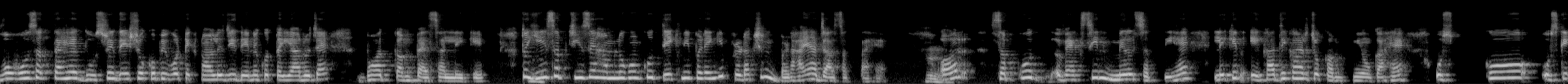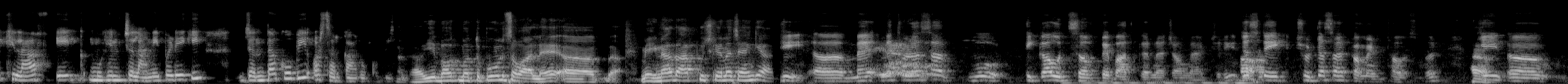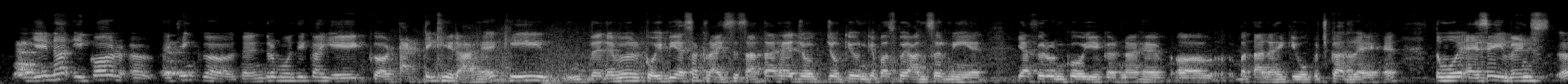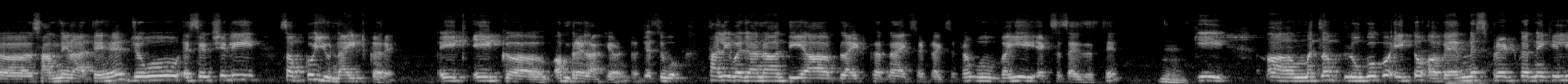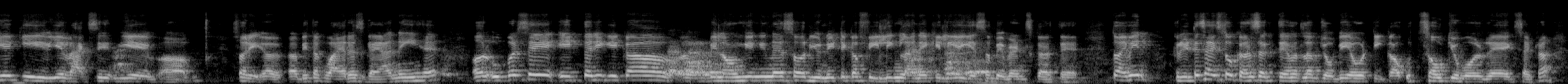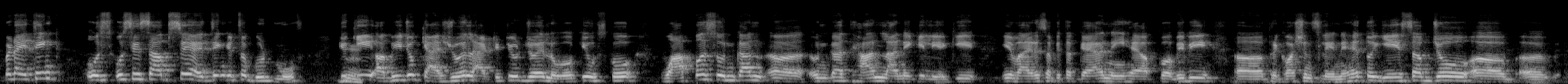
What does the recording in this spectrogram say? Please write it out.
वो हो सकता है दूसरे देशों को भी वो टेक्नोलॉजी देने को तैयार हो जाए बहुत कम पैसा लेके। तो ये सब चीज़ें हम लोगों को देखनी पड़ेंगी प्रोडक्शन बढ़ाया जा सकता है। हम्म। और सबको वैक्सीन मिल सकती है लेकिन एकाधिकार जो कंपनियों का है उसको उसके खिलाफ एक मुहिम चलानी पड़ेगी जनता को भी और सरकारों को भी। ये बहुत महत्वपूर्ण सवाल है। मेघनाथ आप कुछ कहना चाहेंगे? जी आ, मैं मैं थोड़ा सा वो टीका उत्सव पे बात करना चाहूँगा एक्चुअली जस्ट हाँ। एक छोटा सा कमेंट था उस पर हाँ. कि आ, ये ना एक और आई थिंक नरेंद्र मोदी का ये एक टैक्टिक ही रहा है कि वेन कोई भी ऐसा क्राइसिस आता है जो जो कि उनके पास कोई आंसर नहीं है या फिर उनको ये करना है बताना है कि वो कुछ कर रहे हैं तो वो ऐसे इवेंट्स सामने लाते हैं जो एसेंशियली सबको यूनाइट करे एक एक अम्ब्रेला के अंडर जैसे वो थाली बजाना दिया लाइट करना एक्सेट्रा एक्सेट्रा वो वही एक्सरसाइजेस थे हम्म। कि आ, मतलब लोगों को एक तो अवेयरनेस स्प्रेड करने के लिए कि ये वैक्सीन ये सॉरी अभी तक वायरस गया नहीं है और ऊपर से एक तरीके का बिलोंगिंगनेस और यूनिटी का फीलिंग लाने के लिए ये सब इवेंट्स करते हैं तो आई मीन क्रिटिसाइज तो कर सकते हैं मतलब जो भी है वो टीका उत्सव क्यों बोल रहे हैं एक्सेट्रा बट आई थिंक उस उस हिसाब से I think it's a good move क्योंकि हम्म। अभी जो कैजुअल एटीट्यूड जो है लोगों की उसको वापस उनका उनका ध्यान लाने के लिए कि ये वायरस अभी तक गया नहीं है आपको अभी भी प्रिकॉशंस लेने हैं तो ये सब जो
